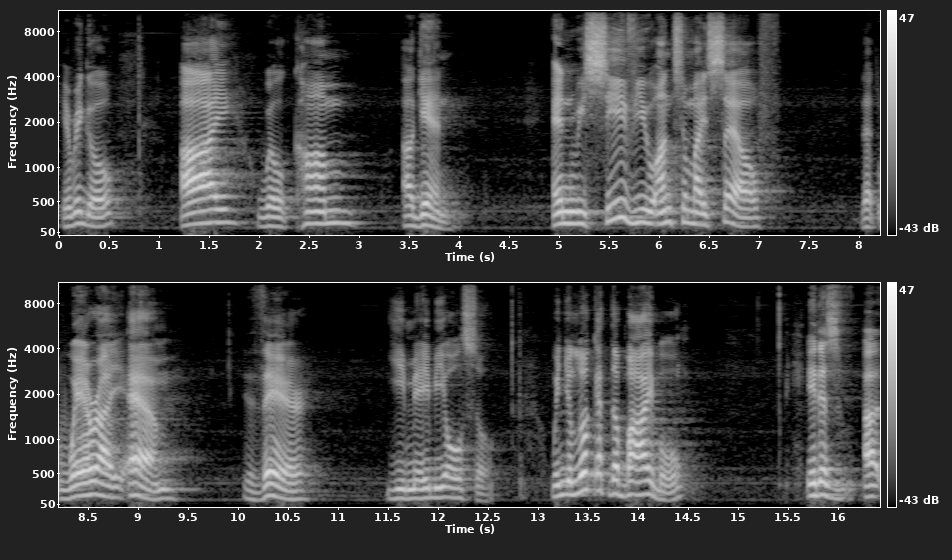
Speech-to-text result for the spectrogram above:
here we go, I will come again and receive you unto myself, that where I am, there ye may be also. When you look at the Bible, it is uh,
